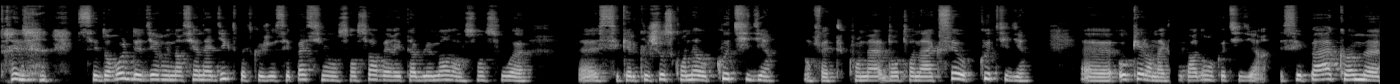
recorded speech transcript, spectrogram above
très c'est drôle de dire une ancienne addict parce que je sais pas si on s'en sort véritablement dans le sens où euh, c'est quelque chose qu'on a au quotidien en fait, qu'on a, dont on a accès au quotidien, euh, auquel on a accès, pardon, au quotidien. C'est pas comme, euh,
